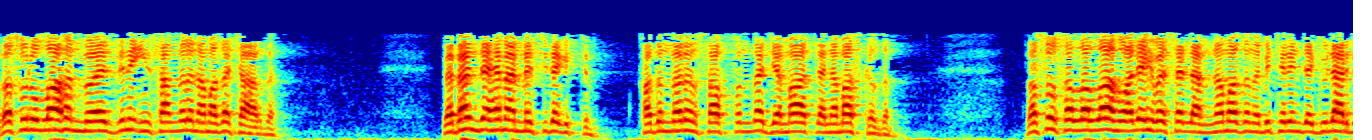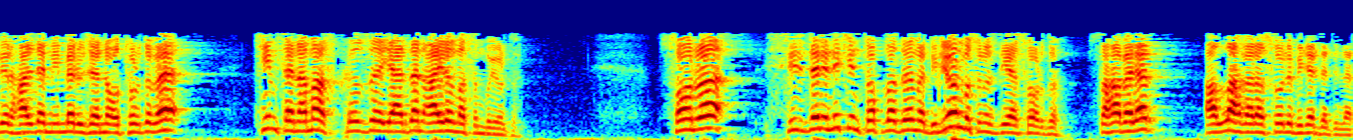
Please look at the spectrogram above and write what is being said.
Resulullah'ın müezzini insanları namaza çağırdı. Ve ben de hemen mescide gittim. Kadınların safında cemaatle namaz kıldım. Resul sallallahu aleyhi ve sellem namazını bitirince güler bir halde minber üzerine oturdu ve kimse namaz kıldığı yerden ayrılmasın buyurdu. Sonra sizleri niçin topladığımı biliyor musunuz diye sordu. Sahabeler Allah ve Resulü bilir dediler.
